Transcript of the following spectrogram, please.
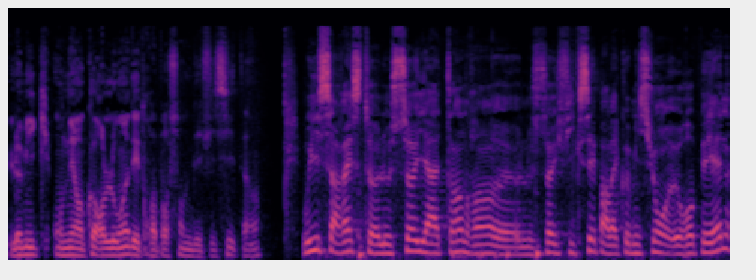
Lomic, on est encore loin des 3% de déficit. Hein. Oui, ça reste le seuil à atteindre, hein, le seuil fixé par la Commission européenne.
